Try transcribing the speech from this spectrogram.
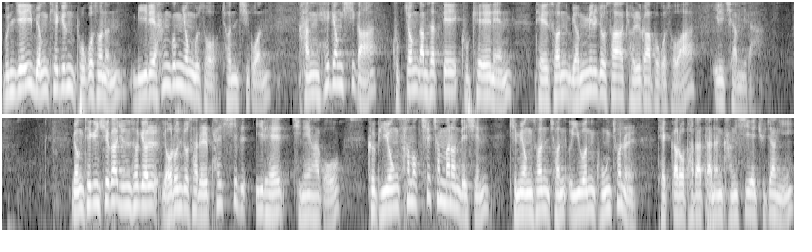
문제의 명태균 보고서는 미래 한국연구소 전 직원 강혜경 씨가 국정감사 때 국회에 낸 대선 면밀조사 결과 보고서와 일치합니다. 명태균 씨가 윤석열 여론조사를 81회 진행하고 그 비용 3억 7천만 원 대신 김영선 전 의원 공천을 대가로 받았다는 강 씨의 주장이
